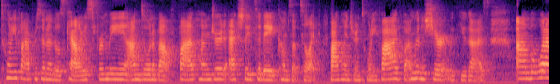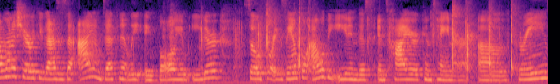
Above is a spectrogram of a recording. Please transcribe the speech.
25% of those calories. For me, I'm doing about 500. Actually, today it comes up to like 525, but I'm gonna share it with you guys. Um, but what I wanna share with you guys is that I am definitely a volume eater. So for example, I will be eating this entire container of greens.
